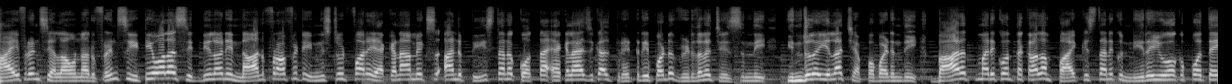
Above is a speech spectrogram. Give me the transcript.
హాయ్ ఫ్రెండ్స్ ఎలా ఉన్నారు? ఫ్రెండ్స్ ఇటీవల సిడ్నీలోని non profit institute for economics and peace తన కొత్త ఎకలాజికల్ థ్రెట్ రిపోర్ట్ విడుదల చేసింది. ఇందులో ఇలా చెప్పబడింది. భారత్ మరికొంతకాలం పాకిస్తాన్కు నీరు ఇవ్వకపోతే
